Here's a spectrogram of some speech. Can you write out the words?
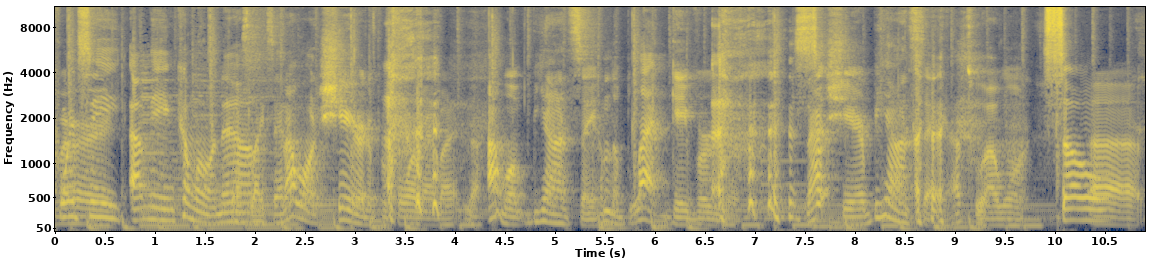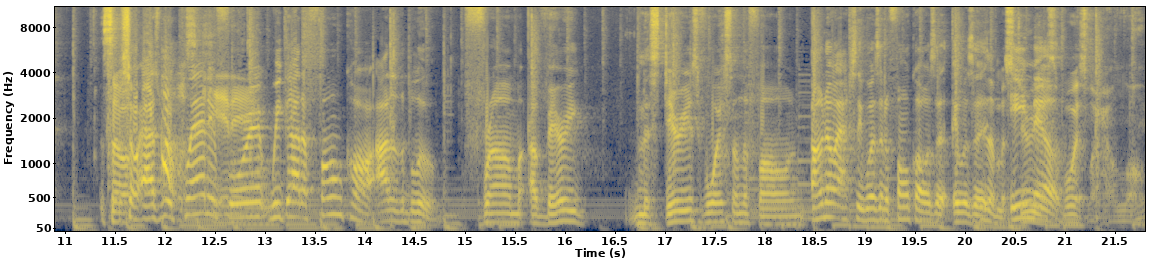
Quincy. I mean, come on now. That's like saying I want Cher to perform at my. No, I want Beyonce. I'm the black gay version. Not Cher, Beyonce. That's who I want. so. Uh, so, So as we're planning kidding. for it, we got a phone call out of the blue from a very mysterious voice on the phone. Oh no, actually, it wasn't a phone call. It was a it was It's a a mysterious email. voice like hello.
